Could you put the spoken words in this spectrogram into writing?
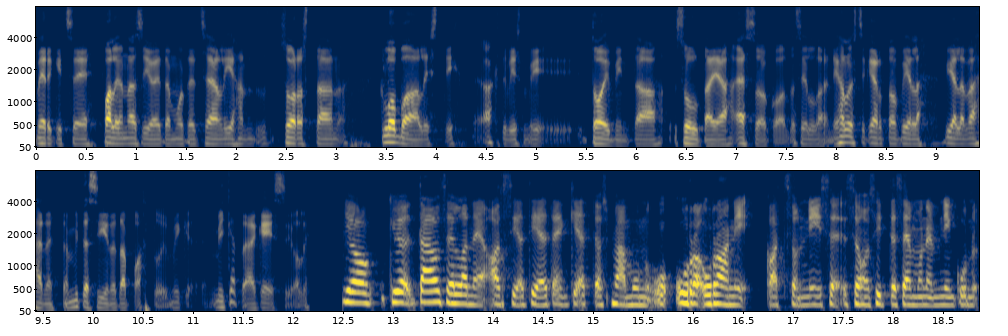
merkitsee paljon asioita, mutta että se on ihan suorastaan globaalisti aktivismitoimintaa sulta ja SOKlta silloin, niin haluaisitko kertoa vielä, vielä vähän, että mitä siinä tapahtui, mikä, mikä tämä keissi oli? Joo, kyllä tämä on sellainen asia tietenkin, että jos mä mun ura, urani katson, niin se, se on sitten semmoinen niin kuin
